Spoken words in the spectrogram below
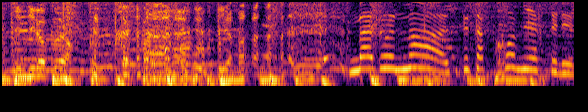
Cindy Lauper. Très fan, j'étais sûr. Madonna, c'était sa première télé.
